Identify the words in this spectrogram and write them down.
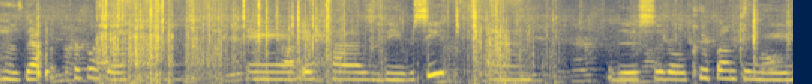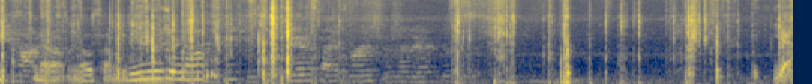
It has that purple girl, and it has the receipt and this little coupon thingy. I don't know if I'm to use or not. But yeah.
